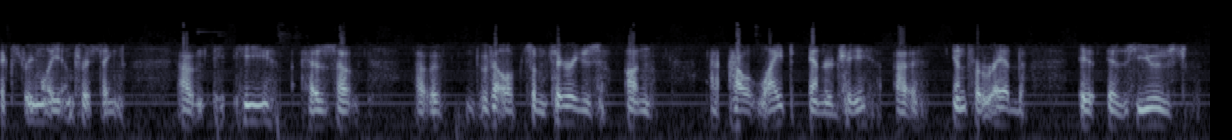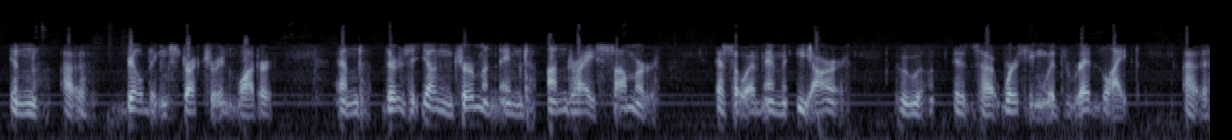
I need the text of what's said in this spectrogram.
extremely interesting. Um, he has uh, uh, developed some theories on how light energy, uh, infrared, is used in uh, building structure in water. And there's a young German named Andrei Sommer, S O M M E R, who is uh, working with red light uh,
